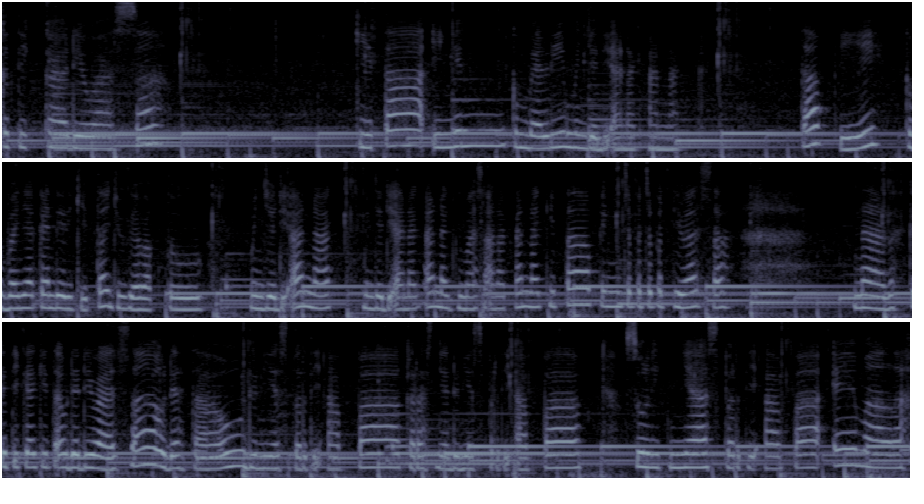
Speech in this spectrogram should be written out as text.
ketika dewasa kita ingin kembali menjadi anak-anak tapi kebanyakan dari kita juga waktu menjadi anak menjadi anak-anak di masa anak-anak kita pengen cepet-cepet dewasa. Nah, ketika kita udah dewasa, udah tahu dunia seperti apa, kerasnya dunia seperti apa, sulitnya seperti apa, eh malah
